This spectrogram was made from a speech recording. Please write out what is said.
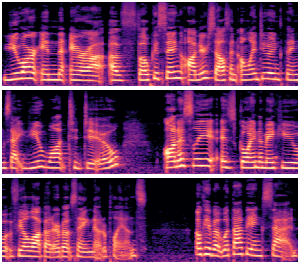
you are in the era of focusing on yourself and only doing things that you want to do honestly is going to make you feel a lot better about saying no to plans. Okay, but with that being said,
